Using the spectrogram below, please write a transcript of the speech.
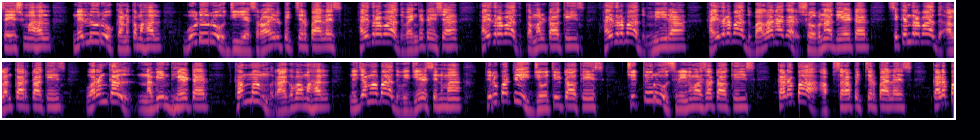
Sesh Mahal Nellore Kanakamahal Gudur GS royal picture palace Hyderabad Venkatesa Hyderabad Kamal talkies Hyderabad Meera Hyderabad Balanagar Shobhana theatre Secunderabad Alankar talkies Warangal Naveen theatre Khammam Raghava Mahal Nizamabad Vijaya cinema Tirupati Jyothi talkies Chittoor Srinivasa talkies Kadapa Apsara picture palace Kadapa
